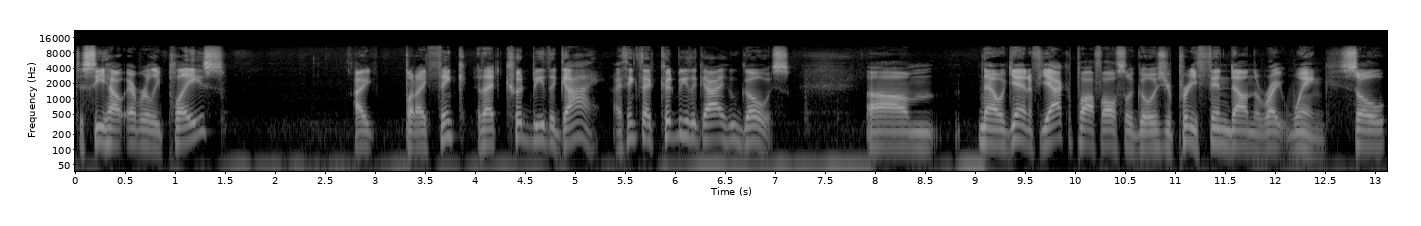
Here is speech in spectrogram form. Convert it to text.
to see how Eberle plays. I, but I think that could be the guy. I think that could be the guy who goes. Um, now, again, if Yakupov also goes, you're pretty thin down the right wing. So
